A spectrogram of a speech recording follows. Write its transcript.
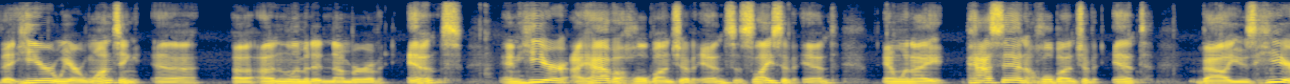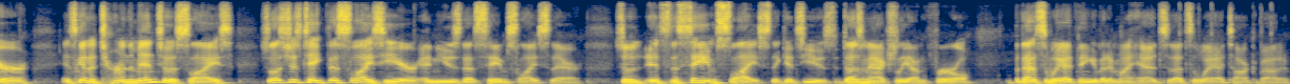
that here we are wanting uh, an unlimited number of ints. And here I have a whole bunch of ints, a slice of int. And when I pass in a whole bunch of int values here, it's going to turn them into a slice. So let's just take this slice here and use that same slice there. So it's the same slice that gets used. It doesn't actually unfurl, but that's the way I think of it in my head. So that's the way I talk about it.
